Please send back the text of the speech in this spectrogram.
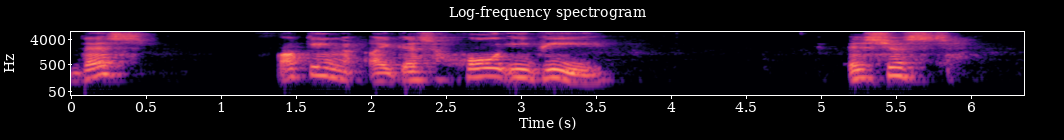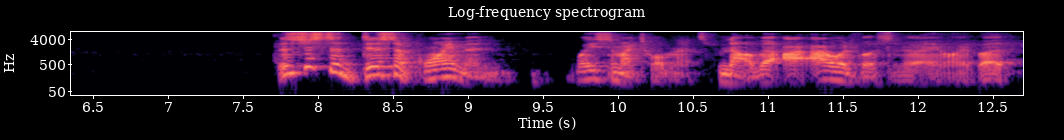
this fucking like this whole ep is just it's just a disappointment. Wasting my 12 minutes. No but I, I would listen to it anyway but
